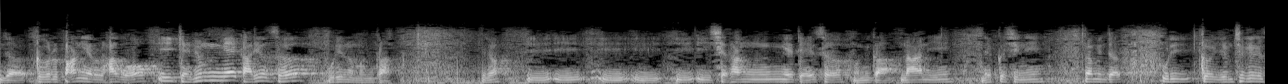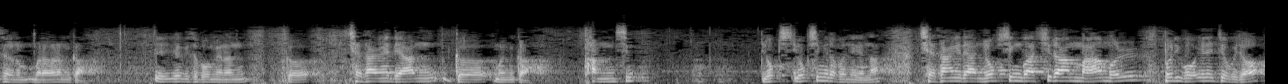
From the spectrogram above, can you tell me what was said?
이제, 그거를 방해를 하고, 이 개념에 가려서 우리는 뭡니까, 그죠? 이, 이, 이, 이, 이, 세상에 대해서 뭡니까? 나니, 내 것이니. 그러면 이제, 우리 그 염치경에서는 뭐라 그럽니까? 여기서 보면은, 그, 세상에 대한 그, 뭡니까? 탐심, 욕심, 욕심이라 번역했나? 세상에 대한 욕심과 싫어한 마음을 버리고 이랬죠, 그죠?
